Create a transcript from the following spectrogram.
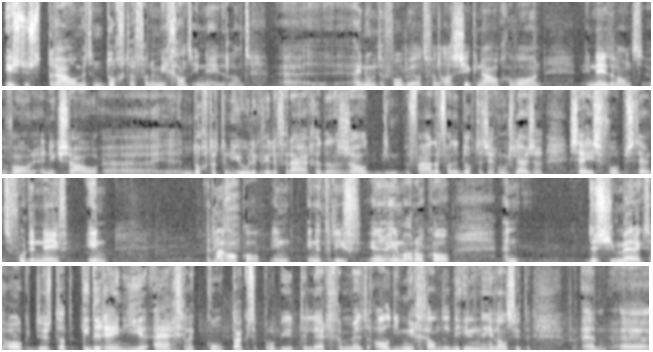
is dus trouwen met een dochter van een migrant in Nederland. Uh, hij noemt een voorbeeld van als ik nou gewoon in Nederland woon... en ik zou uh, een dochter ten huwelijk willen vragen... dan zal die vader van de dochter zeggen, moest luisteren... zij is voorbestemd voor de neef in... Marokko. In, in het Rif, in, in Marokko. En dus je merkt ook dus dat iedereen hier eigenlijk contacten probeert te leggen... met al die migranten die in Nederland zitten. En uh,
